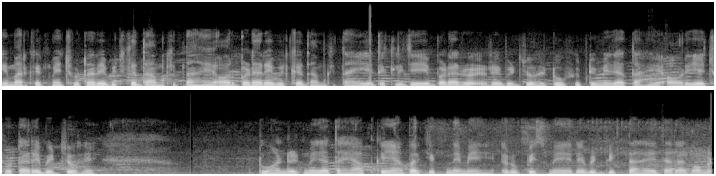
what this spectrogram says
ये मार्केट में छोटा रैबिट का दाम कितना है और बड़ा रैबिट का दाम कितना है, ये देख लीजिए, ये बड़ा रैबिट जो है टू फिफ्टी में जाता है और ये छोटा रैबिट जो है टू हंड्रेड में जाता है। आपके यहाँ पर कितने में रुपीस में रैबिट बिकता है, ज़रा कमेंट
